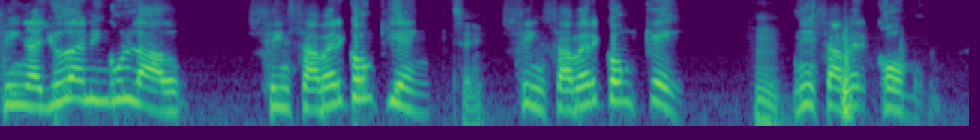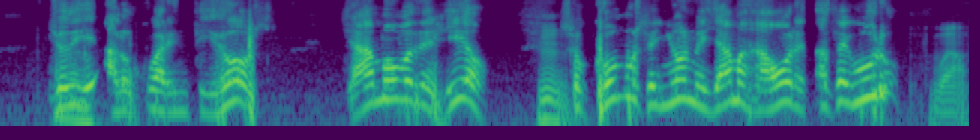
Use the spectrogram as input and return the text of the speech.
sin ayuda de ningún lado, sin saber con quién, Sí. sin saber con qué, Mm. ni saber cómo. Yo dije, a los 42, ya I'm over the hill. Mm. So, ¿Cómo, Señor, me llamas ahora? ¿Estás seguro? Wow.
